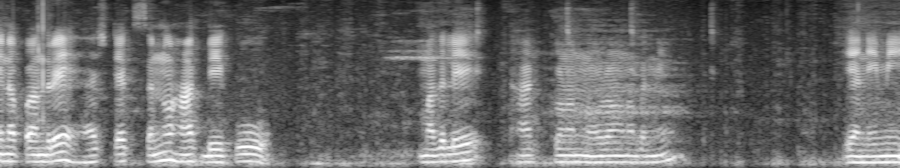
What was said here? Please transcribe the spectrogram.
ಏನಪ್ಪ ಅಂದರೆ ಹ್ಯಾಶ್ಟ್ಯಾಗ್ಸನ್ನು ಹಾಕಬೇಕು. ಮೊದಲೇ ಹಾಕೋಣ ನೋಡೋಣ ಬನ್ನಿ. Enemy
